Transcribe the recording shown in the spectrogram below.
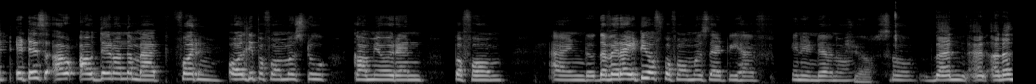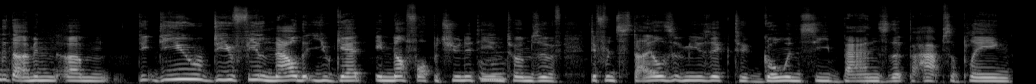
it it is out, out there on the map for all the performers to come here and perform, and the variety of performers that we have in India now. So Then and Anandita, I mean, um, do, do you do you feel now that you get enough opportunity in terms of different styles of music to go and see bands that perhaps are playing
